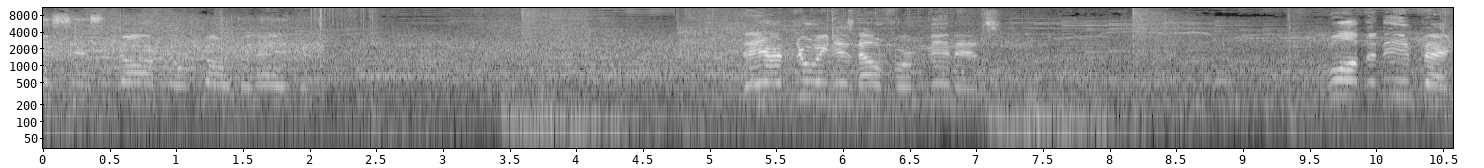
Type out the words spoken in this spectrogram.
This is the Derby of Copenhagen. They are doing this now for minutes. What an impact!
